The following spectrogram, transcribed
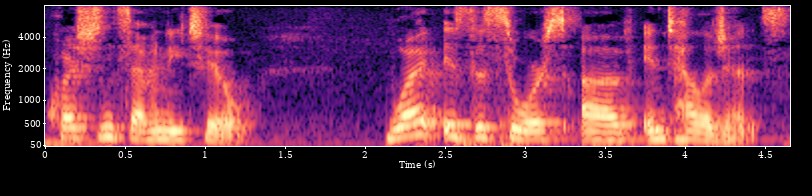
Question 72 What is the source of intelligence?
